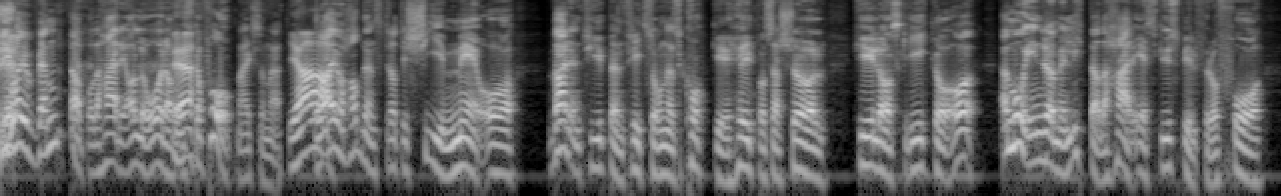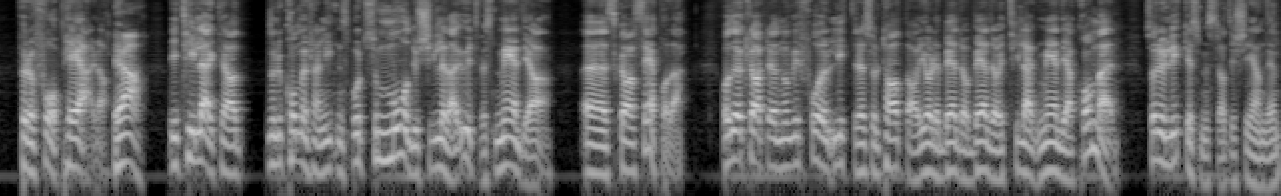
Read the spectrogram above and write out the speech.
Vi har jo venta på det her i alle år, at vi skal få oppmerksomhet. Ja. Og jeg har jo hatt en strategi med å være den typen Fritz Aanes cocky, høy på seg sjøl, hyle og skrike. Og jeg må innrømme litt av det her er skuespill for å få, for å få PR. da Ja. I tillegg til at når du kommer fra en liten sport, så må du skille deg ut hvis media uh, skal se på deg. Og det er klart at Når vi får litt resultater og gjør det bedre og bedre, og i tillegg media kommer, så har du lykkes med strategien din.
